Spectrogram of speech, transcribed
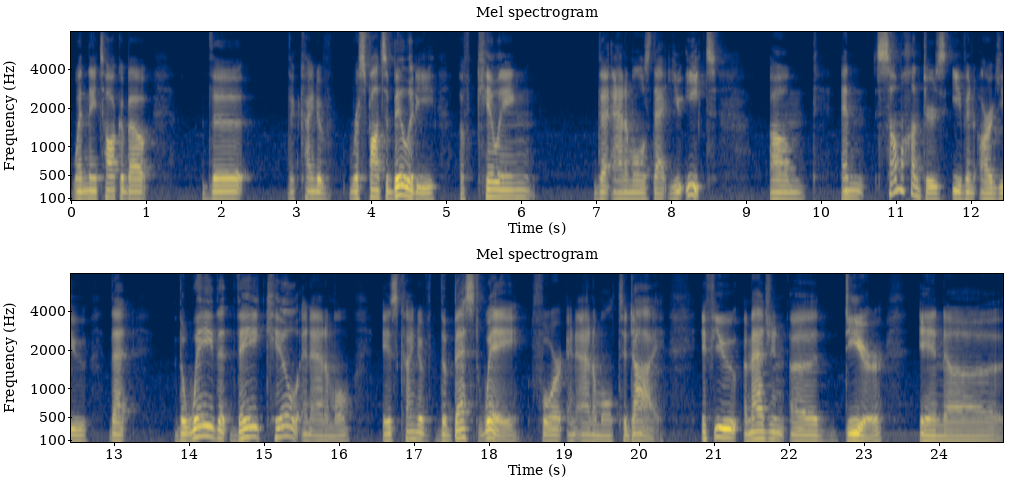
when they talk about the the kind of responsibility of killing the animals that you eat. Um, and some hunters even argue that the way that they kill an animal is kind of the best way for an animal to die. If you imagine a deer in, uh,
